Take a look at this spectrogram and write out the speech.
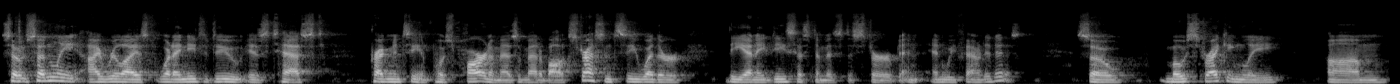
so suddenly I realized what I need to do is test pregnancy and postpartum as a metabolic stress and see whether the NAD system is disturbed, and and we found it is. So most strikingly, um,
